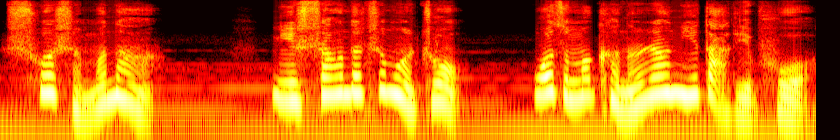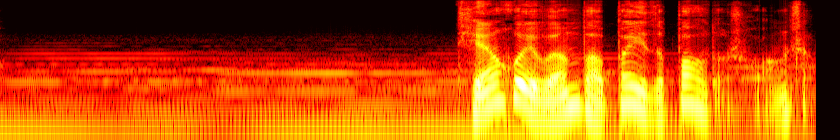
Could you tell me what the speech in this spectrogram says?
说什么呢？你伤的这么重，我怎么可能让你打地铺？”田慧文把被子抱到床上，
